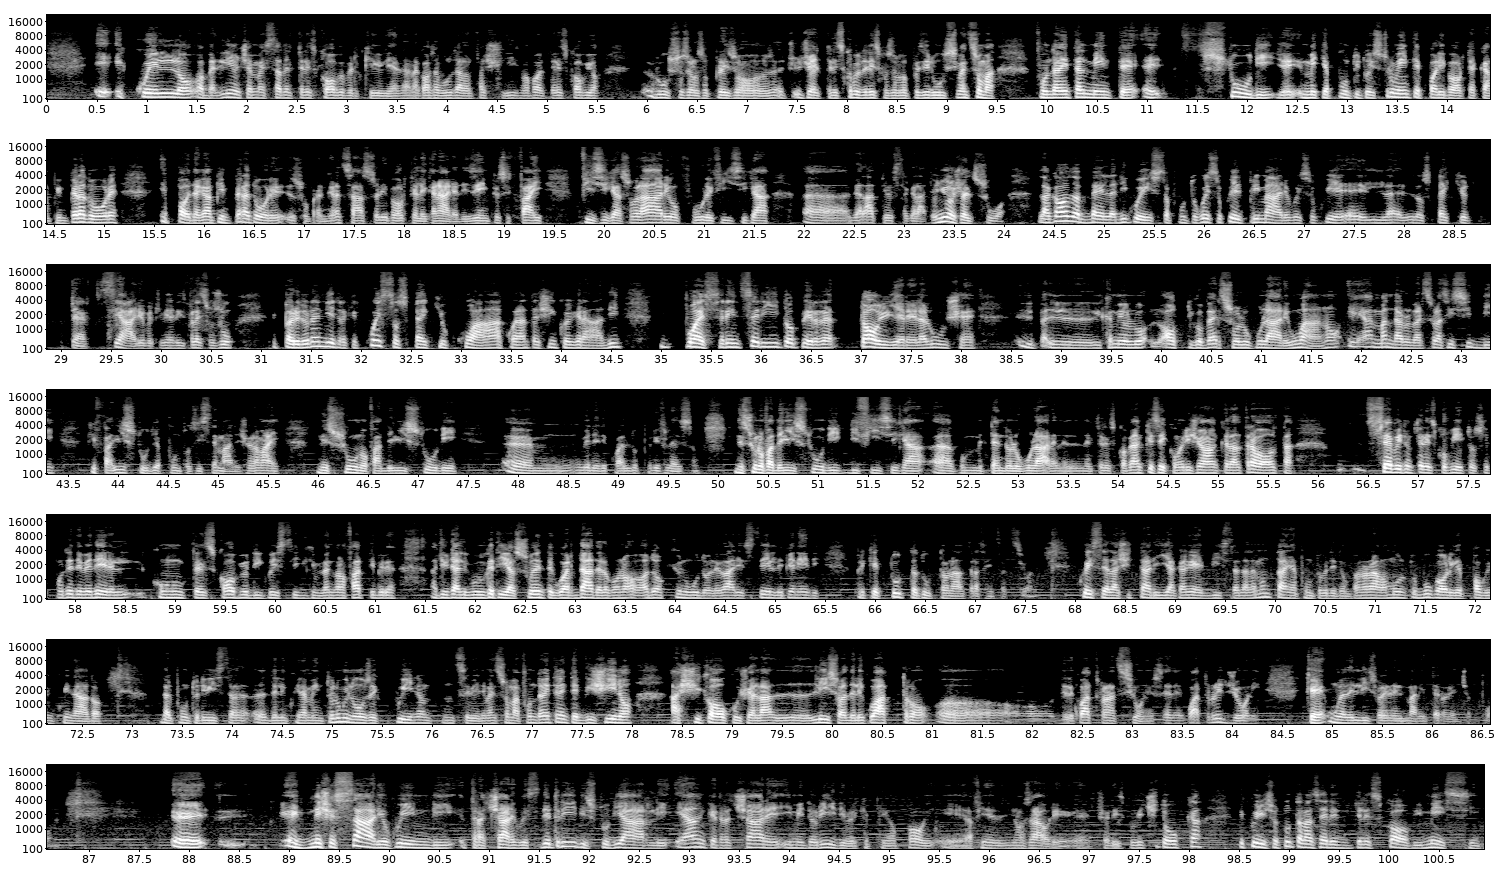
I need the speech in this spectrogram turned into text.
e, e, quello, vabbè, lì non c'è mai stato il telescopio perché era una cosa voluta dal fascismo, poi il telescopio russo se lo sono preso, cioè il telescopio tedesco se lo sono preso i russi, ma insomma fondamentalmente eh, studi, eh, metti a punto i tuoi strumenti e poi li porti a Campo Imperatore e poi da Campo Imperatore sopra il Gran Sasso li porti alle Canarie, ad esempio se fai fisica solare oppure fisica uh, galattica o extragalattica, ognuno c'ha il suo. La cosa bella di questo, appunto, questo qui è il primario, questo qui è il, lo specchio terziario perché viene riflesso su e poi ritorna indietro che questo specchio qua a 45 gradi può essere inserito per togliere la luce il, il cammino ottico verso l'oculare umano e a mandarlo verso la CCD che fa gli studi appunto sistematici. Oramai nessuno fa degli studi ehm, vedete qua il doppio riflesso, nessuno fa degli studi di fisica eh, mettendo l'oculare nel, nel, telescopio, anche se come dicevo anche l'altra volta, se avete un telescopietto, se potete vedere con un telescopio di questi che vengono fatti per attività divulgative, assolutamente guardatelo con, ad occhio nudo, le varie stelle, i pianeti, perché è tutta tutta un'altra sensazione. Questa è la città di Yakage vista dalle montagne, appunto vedete un panorama molto bucolico e poco inquinato dal punto di vista eh, dell'inquinamento luminoso e qui non, non, si vede, ma insomma fondamentalmente vicino a Shikoku, cioè la, l'isola delle quattro, uh, delle quattro nazioni, ossia delle quattro regioni, che è una delle isole nel mare interno del Giappone. Eh, è necessario quindi tracciare questi detriti, studiarli e anche tracciare i meteoriti perché prima o poi eh, alla fine dei dinosauri eh, c'è il rischio che ci tocca e quindi c'è tutta una serie di telescopi messi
